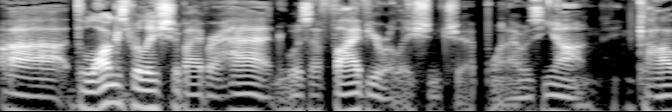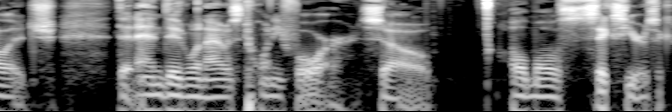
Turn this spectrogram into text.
uh, the longest relationship I ever had was a five year relationship when I was young in college that ended when I was 24. So almost six years ago.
